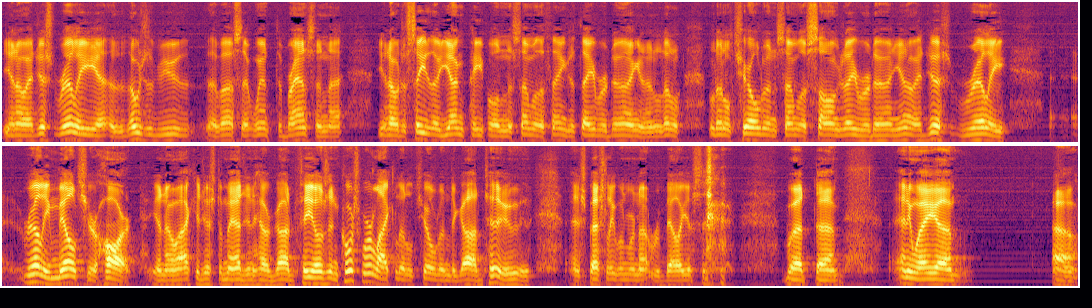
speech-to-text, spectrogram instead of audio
you know, it just really uh, those of you of us that went to Branson, uh, you know, to see the young people and the, some of the things that they were doing, and the little little children, some of the songs they were doing, you know, it just really, really melts your heart. You know, I could just imagine how God feels, and of course, we're like little children to God too especially when we're not rebellious. but uh, anyway, um, uh,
